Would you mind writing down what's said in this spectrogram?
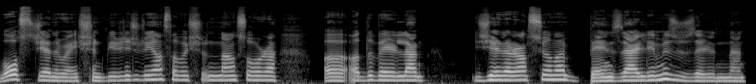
Lost Generation, Birinci Dünya Savaşı'ndan sonra e, adı verilen jenerasyona benzerliğimiz üzerinden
